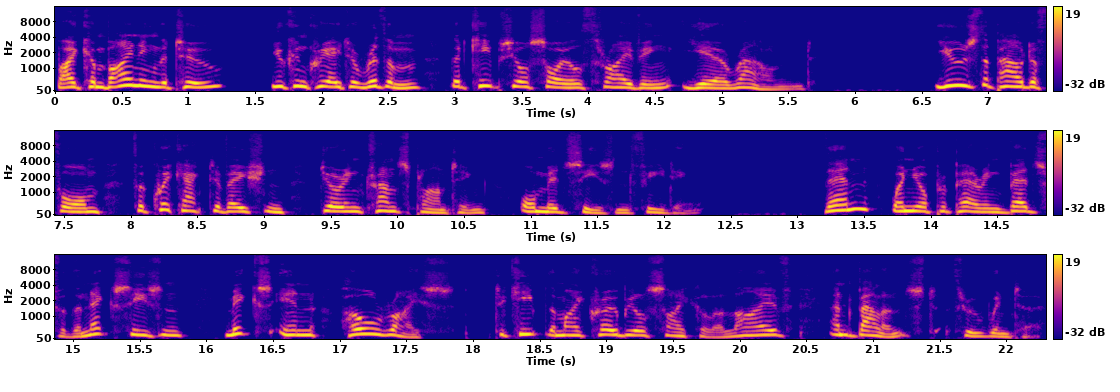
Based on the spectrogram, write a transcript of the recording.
By combining the two, you can create a rhythm that keeps your soil thriving year-round. Use the powder form for quick activation during transplanting or mid-season feeding. Then, when you're preparing beds for the next season, mix in whole rice to keep the microbial cycle alive and balanced through winter.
